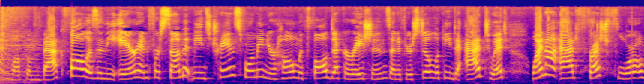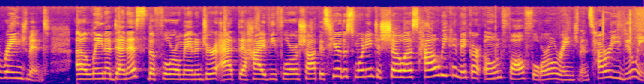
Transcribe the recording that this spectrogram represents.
And welcome back. Fall is in the air, and for some, it means transforming your home with fall decorations. And if you're still looking to add to it, why not add fresh floral arrangement? Alaina Dennis, the floral manager at the Hy-Vee Floral Shop, is here this morning to show us how we can make our own fall floral arrangements. How are you doing?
